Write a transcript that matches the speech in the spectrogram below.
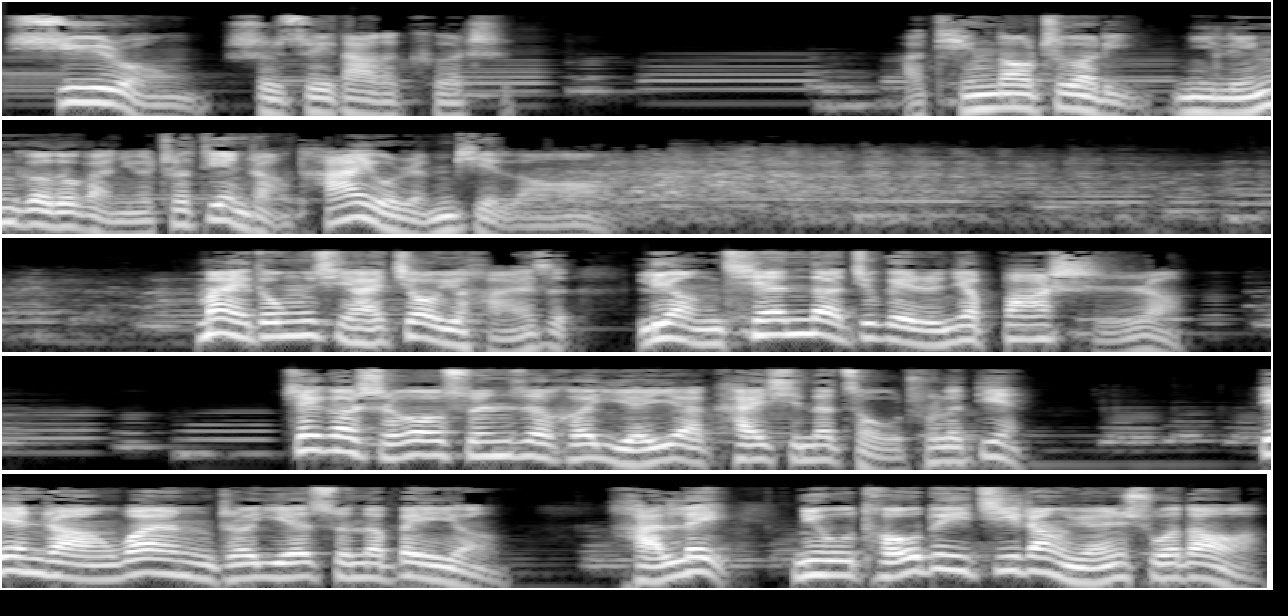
虚荣是最大的可耻。”啊，听到这里，你林哥都感觉这店长太有人品了啊！卖东西还教育孩子，两千的就给人家八十啊！这个时候，孙子和爷爷开心的走出了店，店长望着爷孙的背影。含泪扭头对记账员说道：“啊，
